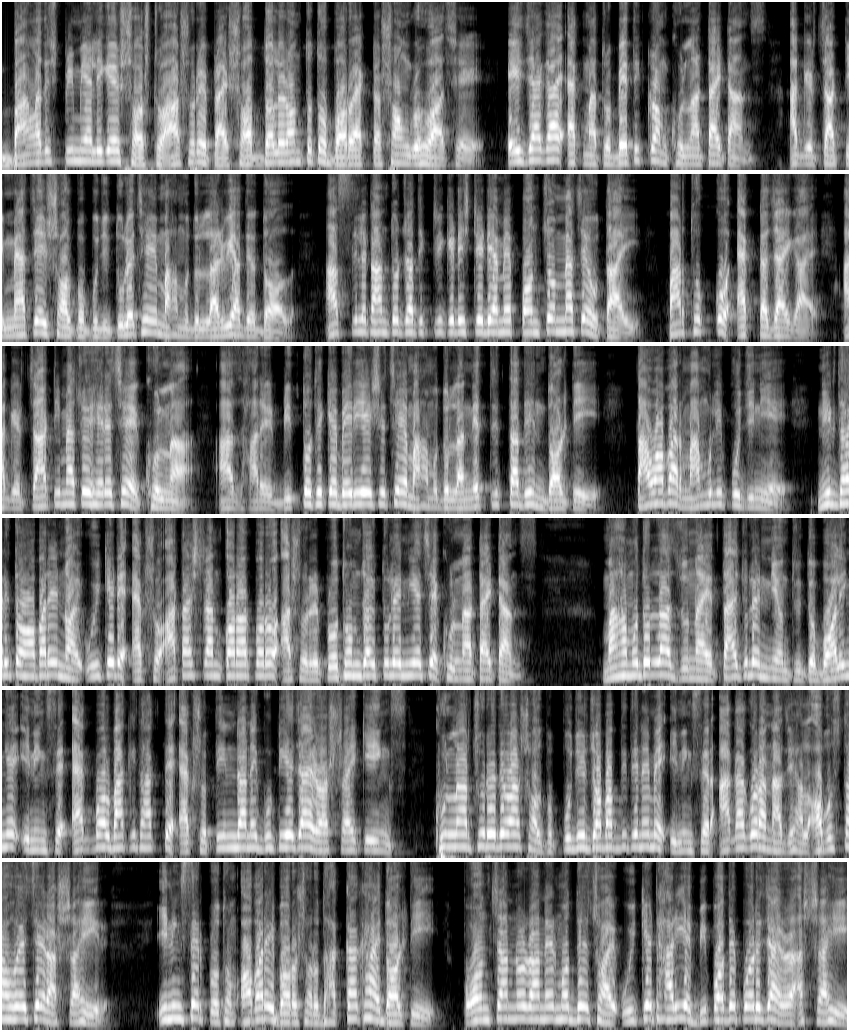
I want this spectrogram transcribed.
Bangladesh premier লিগের ষষ্ঠ আসরে প্রায় সব দলের অন্তত বড় একটা সংগ্রহ আছে। এই জায়গায় একমাত্র ব্যতিক্রম খুলনা টাইটান্স। আগের চারটি ম্যাচেই স্বল্প পুঁজি তুলেছে মাহমুদুল্লাহ রিয়াদের দল। আজ সিলেট আন্তর্জাতিক ক্রিকেট স্টেডিয়ামে পঞ্চম ম্যাচেও তাই। পার্থক্য একটা জায়গায়। আগের চারটি ম্যাচও হেরেছে খুলনা। আজ হারের বৃত্ত থেকে বেরিয়ে এসেছে মাহমুদুল্লাহ নেতৃত্বাধীন দলটি। তাও আবার মামুলি পুঁজি নিয়ে। নির্ধারিত ওভারে নয় উইকেটে একশো আঠাশ রান করার পরও আসরের প্রথম জয় তুলে নিয়েছে খুলনা টাইটান্স। মাহমুদুল্লাহ জুনায়েদ তাইজুলের নিয়ন্ত্রিত বোলিংয়ে ইনিংসে এক বল বাকি থাকতে একশো তিন রানে গুটিয়ে যায় রাজশাহী কিংস। খুলনার ছুড়ে দেওয়া স্বল্প পুঁজির জবাব দিতে নেমে ইনিংসের আগাগোড়া নাজেহাল অবস্থা হয়েছে রাজশাহীর। ইনিংসের প্রথম ওভারেই বড়সড় ধাক্কা খায় দলটি। পঞ্চান্ন রানের মধ্যে ছয় উইকেট হারিয়ে বিপদে পড়ে যায় রাজশাহী।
